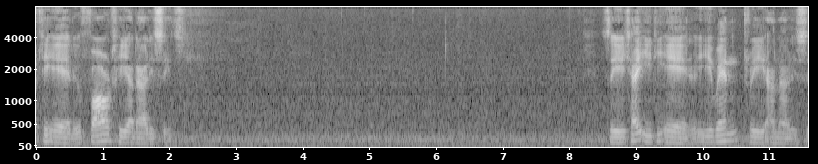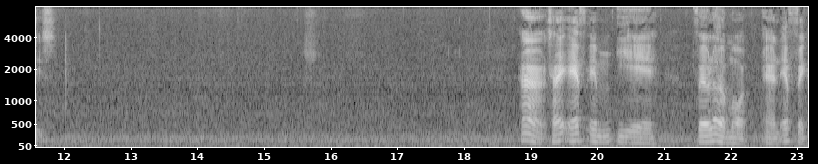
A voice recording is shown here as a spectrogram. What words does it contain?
FTA หรือ Faulty Analysis 4. ใช้ ETA หรือ Event Tree Analysis 5. ใช้ FMEA Failure Mode and Effect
